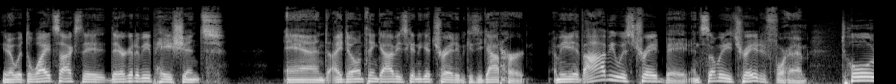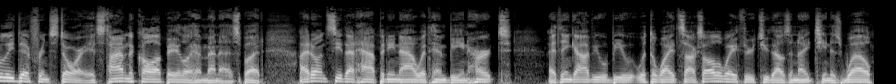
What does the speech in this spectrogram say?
you know, with the White Sox, they, they're going to be patient. And I don't think Avi's going to get traded because he got hurt. I mean, if Avi was trade bait and somebody traded for him, totally different story. It's time to call up Eloy Jimenez, but I don't see that happening now with him being hurt. I think Avi will be with the White Sox all the way through 2019 as well.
